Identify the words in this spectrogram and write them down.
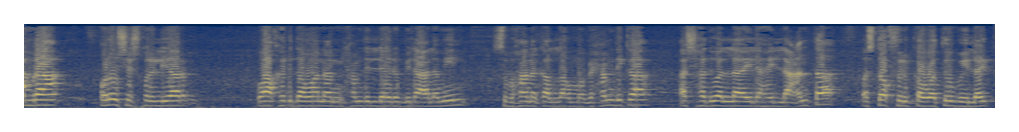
আমরা অনু শেষ করে লিয়ার। واخر دعوانا الحمد لله رب العالمين سبحانك اللهم وبحمدك اشهد ان لا اله الا انت. استغفرك واتوب اليك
